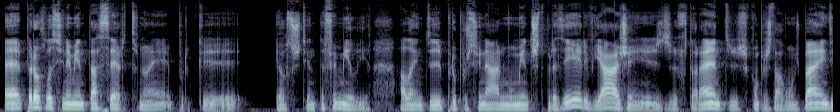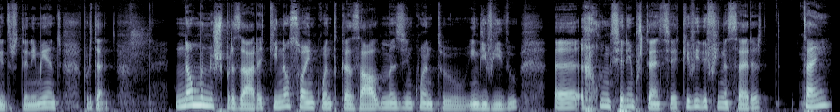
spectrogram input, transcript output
uh, para o relacionamento dar certo, não é? Porque é o sustento da família. Além de proporcionar momentos de prazer, viagens, restaurantes, compras de alguns bens, entretenimento. Portanto, não menosprezar aqui, não só enquanto casal, mas enquanto indivíduo, uh, reconhecer a importância que a vida financeira tem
